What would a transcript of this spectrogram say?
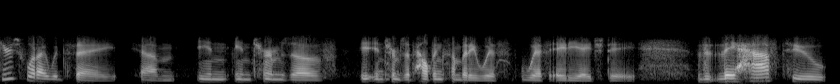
here's what I would say um, in in terms of in terms of helping somebody with with ADHD. They have to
